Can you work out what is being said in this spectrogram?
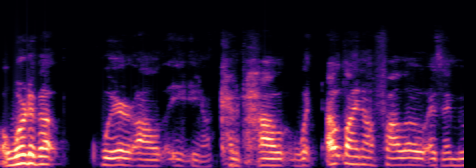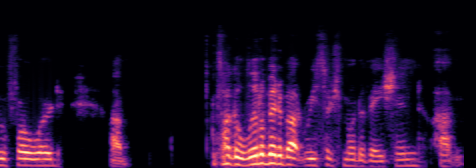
A word about where I'll, you know, kind of how, what outline I'll follow as I move forward. Um, talk a little bit about research motivation. Um,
